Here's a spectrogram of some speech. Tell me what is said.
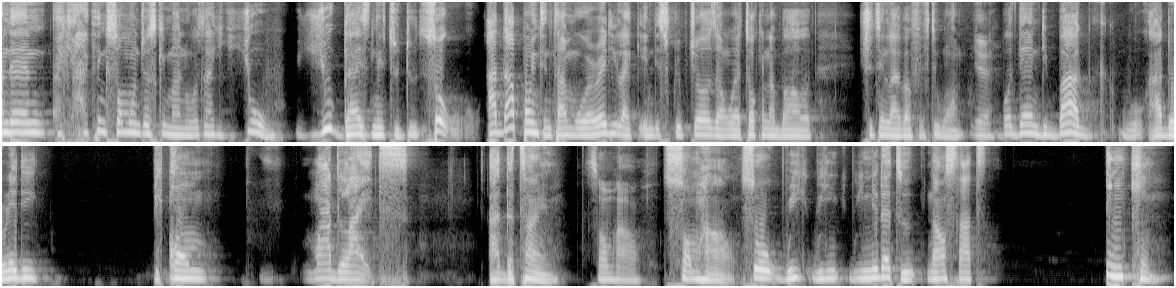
And then I, I think someone just came and was like, "Yo, you guys need to do." This. So at that point in time, we we're already like in the scriptures and we are talking about shooting live at fifty one. Yeah. But then the bag had already become mad lights at the time somehow, somehow. So we we we needed to now start thinking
